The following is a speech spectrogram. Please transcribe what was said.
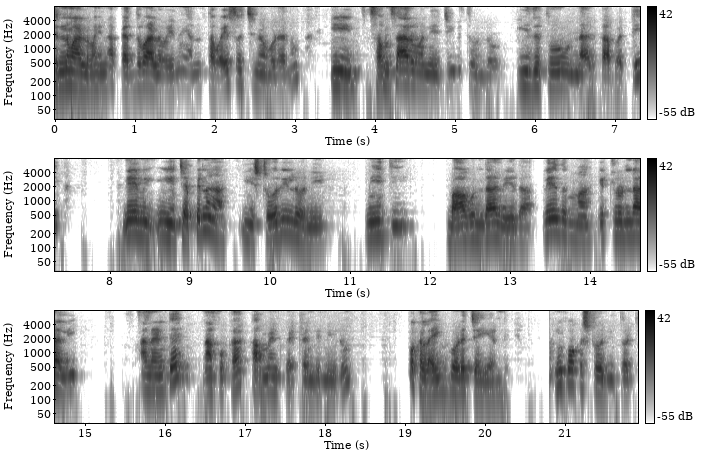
చిన్నవాళ్ళమైనా పెద్దవాళ్ళమైనా ఎంత వయసు వచ్చినా కూడాను ఈ సంసారం అనే జీవితంలో ఈదుతూ ఉండాలి కాబట్టి నేను ఈ చెప్పిన ఈ స్టోరీలోని నీతి బాగుందా లేదా? లేదమ్మా ఇట్లుండాలి అని అంటే నాకు ఒక కామెంట్ పెట్టండి మీరు. ఒక లైక్ కూడా చేయండి ఇంకొక స్టోరీతోటి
